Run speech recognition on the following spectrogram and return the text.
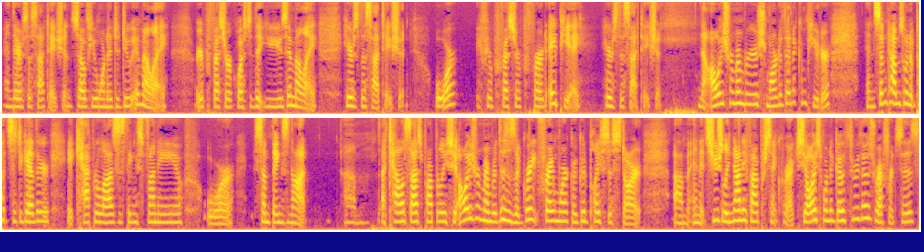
and there's the citation. So if you wanted to do MLA, or your professor requested that you use MLA, here's the citation. Or if your professor preferred APA, here's the citation. Now, always remember you're smarter than a computer, and sometimes when it puts it together, it capitalizes things funny, or something's not um, italicized properly. So always remember this is a great framework, a good place to start, um, and it's usually 95% correct. So you always want to go through those references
